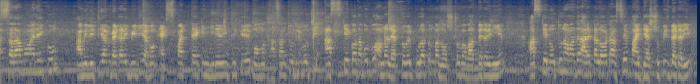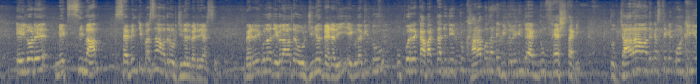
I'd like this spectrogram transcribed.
আসসালামু আলাইকুম। আমি লিথিয়াম ব্যাটারি বিডি এবং এক্সপার্ট টেক ইঞ্জিনিয়ারিং থেকে মোহাম্মদ হাসান চৌধুরী বলছি। আজকে কথা বলব আমরা ল্যাপটপের পুরাতন বা নষ্ট বা বাদ ব্যাটারি নিয়ে। আজকে নতুন আমাদের আরেকটা লট আসছে, প্রায় দেড়শো পিস ব্যাটারি। এই লটে ম্যাক্সিমাম সেভেন্টি পার্সেন্ট আমাদের অরিজিনাল ব্যাটারি আসছে। ব্যাটারিগুলো যেগুলো আমাদের অরিজিনাল ব্যাটারি, এগুলো কিন্তু উপরের কাভারটা যদি একটু খারাপও থাকে, ভিতরে কিন্তু একদম ফ্রেশ থাকে। তো যারা আমাদের কাছ থেকে কন্টিনিউ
